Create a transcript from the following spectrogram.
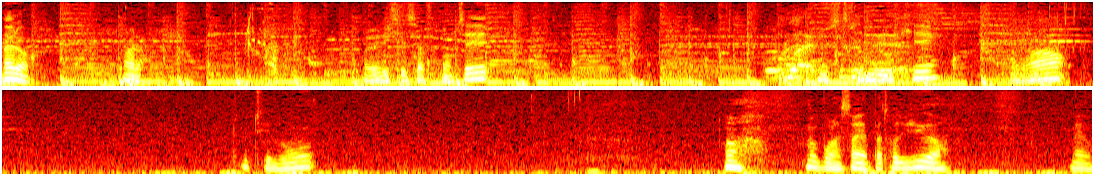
Alors, voilà. On va laisser s'affronter. Le stream est ok. Voilà. Tout est bon. Oh, moi pour l'instant il n'y a pas trop de viewers. Mais bon.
